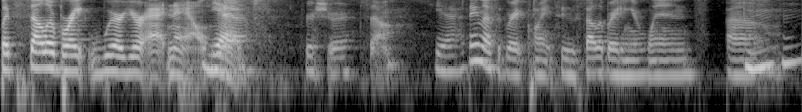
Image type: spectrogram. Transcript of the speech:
But celebrate where you're at now. Yes. for sure. So Yeah, I think that's a great point too. Celebrating your wins. Um, Mm-hmm.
